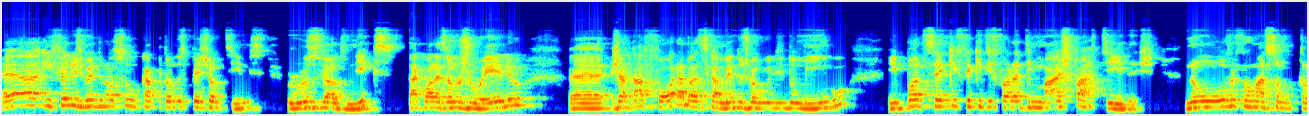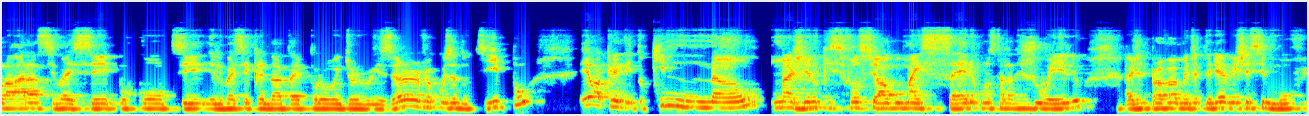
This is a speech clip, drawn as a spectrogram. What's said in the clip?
é infelizmente o nosso capitão do Special Teams, Roosevelt Nix, está com a lesão no joelho, é, já está fora basicamente do jogo de domingo e pode ser que fique de fora de mais partidas. Não houve informação clara se vai ser por conta, se ele vai ser candidato para o Injury Reserve ou coisa do tipo. Eu acredito que não. Imagino que se fosse algo mais sério, quando trata de joelho, a gente provavelmente já teria visto esse move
